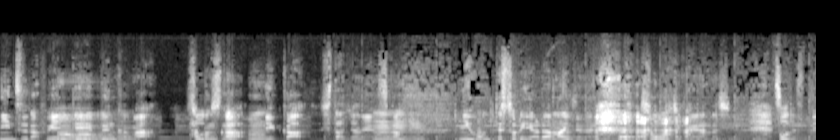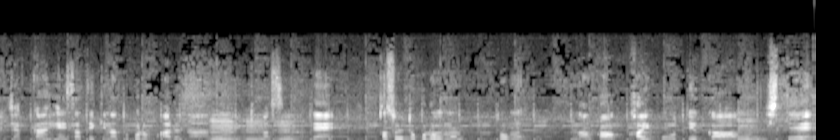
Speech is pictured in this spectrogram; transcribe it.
人数が増えうんうんてうん。文化が多文化っていうかしたじゃないですか。うんうんうん。日本ってそれやらないじゃないですか。正直な話。そうですね。若干閉鎖的なところもあるなっていう気がするので、なんかそういうところをもっともなんか開放っていうかうん。して、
